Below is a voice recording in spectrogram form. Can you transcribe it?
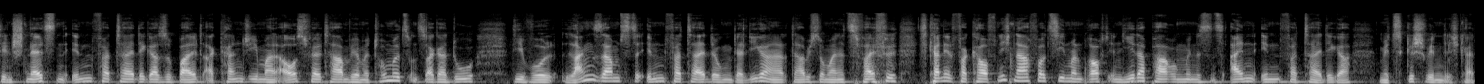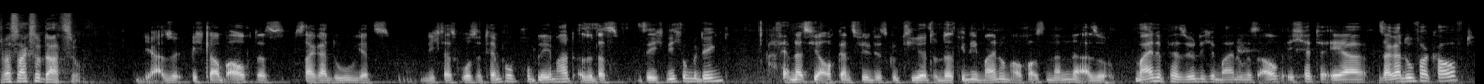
den schnellsten Innenverteidiger, sobald Akanji mal ausfällt, haben wir mit Hummels und Sagadu die wohl langsamste Innenverteidigung der Liga. Da habe ich so meine Zweifel. Ich kann den Verkauf nicht nachvollziehen. Man braucht in jeder Paarung mindestens einen Innenverteidiger Innenverteidiger mit Geschwindigkeit. Was sagst du dazu? Ja, also ich glaube auch, dass Sagadu jetzt nicht das große Tempoproblem hat. Also das sehe ich nicht unbedingt. Wir haben das hier auch ganz viel diskutiert und da gehen die Meinungen auch auseinander. Also meine persönliche Meinung ist auch, ich hätte eher Sagadu verkauft,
